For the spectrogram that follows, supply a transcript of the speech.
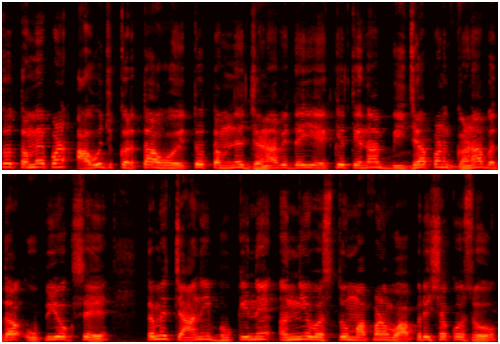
તો તમે પણ આવું જ કરતા હોય તો તમને જણાવી દઈએ કે તેના બીજા પણ ઘણા બધા ઉપયોગ છે. તમે ચાની ભૂકીને અન્ય વસ્તુમાં પણ વાપરી શકો છો.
